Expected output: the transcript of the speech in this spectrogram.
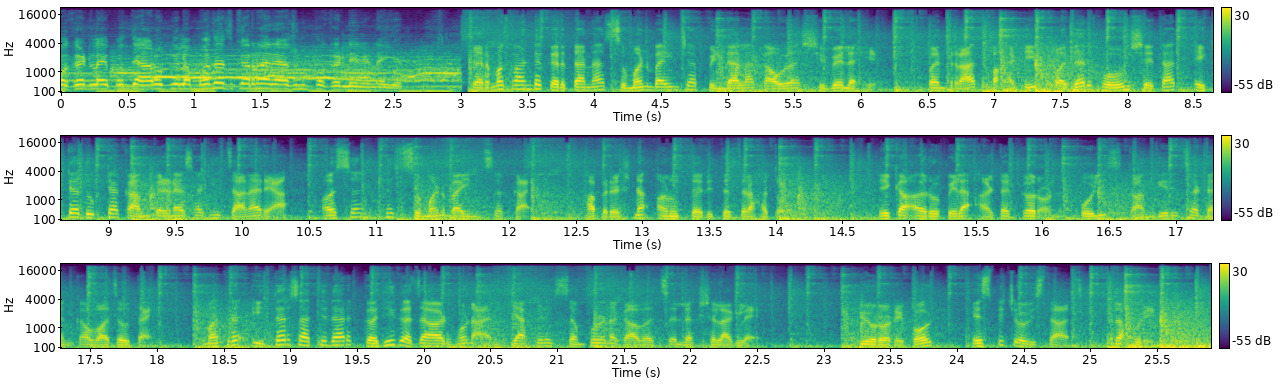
पकडलाय पण त्या आरोपीला मदत करणारे अजून पकडलेले नाही आहेत कर्मकांड करताना सुमनबाईंच्या पिंडाला कावळा शिवेल आहे. पण रात पहाटी पदर होऊन शेतात एकट्या दुकट्या काम करण्यासाठी जाणाऱ्या असंख्य सुमनबाईंचं काय? हा प्रश्न अनुत्तरितच राहतो. एका आरोपीला अटक करून पोलीस कामगिरीचा डंका वाजवत आहे मात्र इतर साथीदार कधी गजाआड होणार याकडे संपूर्ण गावाचं लक्ष लागलंय. ब्युरो रिपोर्ट एसपी चोवीस तास राहुरी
